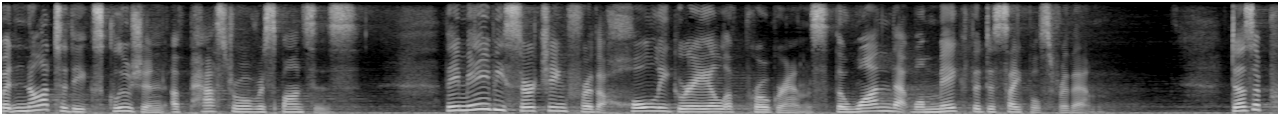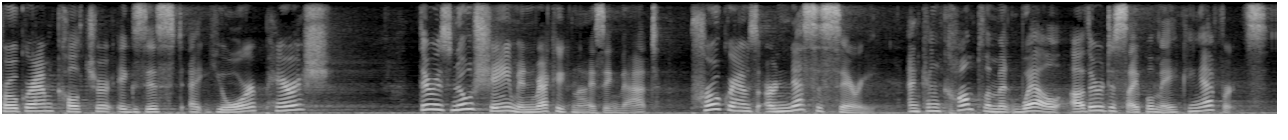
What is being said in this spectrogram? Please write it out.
but not to the exclusion of pastoral responses. They may be searching for the holy grail of programs, the one that will make the disciples for them. Does a program culture exist at your parish? There is no shame in recognizing that. Programs are necessary and can complement well other disciple making efforts.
